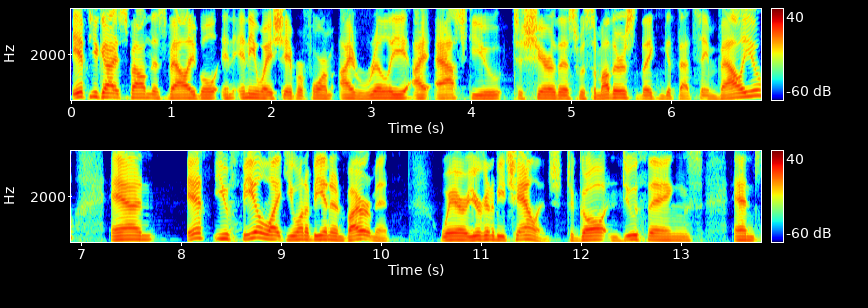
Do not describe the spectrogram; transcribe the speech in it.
if you guys found this valuable in any way, shape, or form, I really I ask you to share this with some others so they can get that same value. And if you feel like you want to be in an environment where you're going to be challenged to go out and do things and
